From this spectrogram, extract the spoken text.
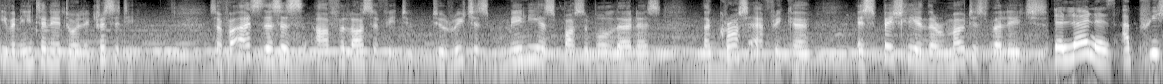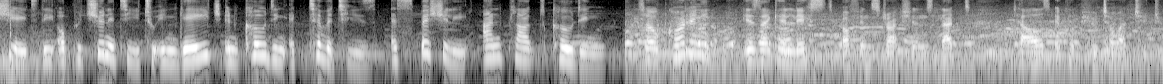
even internet or electricity. So for us, this is our philosophy to, to reach as many as possible learners across Africa especially in the remotest villages. The learners appreciate the opportunity to engage in coding activities, especially unplugged coding. So coding is like a list of instructions that tells a computer what to do.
